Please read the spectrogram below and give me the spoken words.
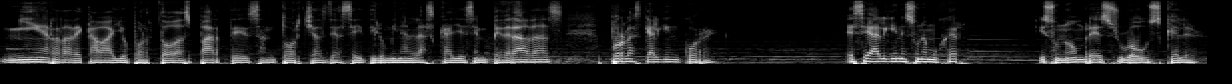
mierda de caballo por todas partes, antorchas de aceite iluminan las calles empedradas por las que alguien corre. Ese alguien es una mujer y su nombre es Rose Keller.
